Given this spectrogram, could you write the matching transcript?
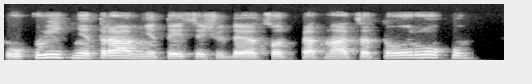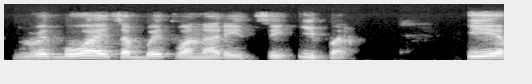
У квітні-травні 1915 року відбувається битва на річці Іпер. І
